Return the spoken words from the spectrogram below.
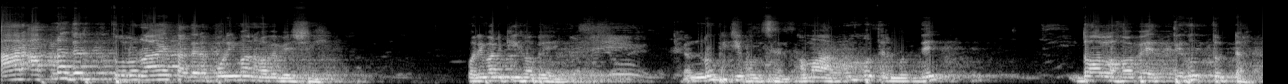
আর আপনাদের তুলনায় তাদের পরিমাণ হবে বেশি। পরিমাণ কি হবে? নবীজি বলছেন, আমার উম্মতের মধ্যে দল হবে তেহত্তরটা।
